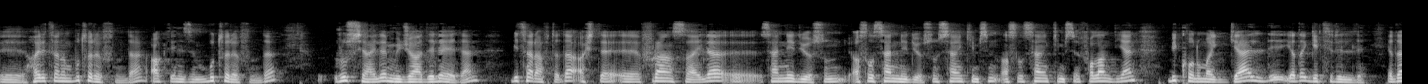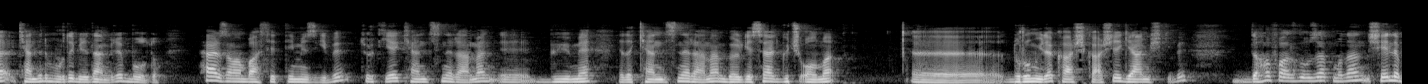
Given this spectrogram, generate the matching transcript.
e, haritanın bu tarafında, Akdeniz'in bu tarafında Rusya ile mücadele eden, bir tarafta da işte e, Fransa ile e, sen ne diyorsun, asıl sen ne diyorsun, sen kimsin, asıl sen kimsin falan diyen bir konuma geldi ya da getirildi. Ya da kendini burada birdenbire buldu. Her zaman bahsettiğimiz gibi Türkiye kendisine rağmen e, büyüme ya da kendisine rağmen bölgesel güç olma e, durumuyla karşı karşıya gelmiş gibi. Daha fazla uzatmadan şeyle e,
